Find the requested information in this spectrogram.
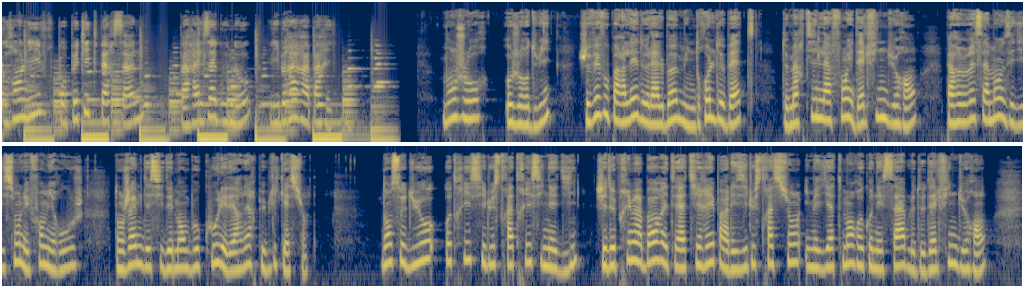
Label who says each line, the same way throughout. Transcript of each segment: Speaker 1: Grand livre pour petites personnes par Elsa Gounod, libraire à Paris.
Speaker 2: Bonjour, aujourd'hui je vais vous parler de l'album Une drôle de bête de Martine Lafont et Delphine Durand, paru récemment aux éditions Les Fourmis Rouges, dont j'aime décidément beaucoup les dernières publications. Dans ce duo autrice-illustratrice inédit, j'ai de prime abord été attirée par les illustrations immédiatement reconnaissables de Delphine Durand,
